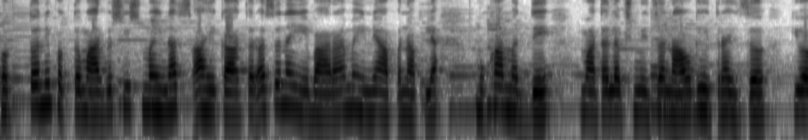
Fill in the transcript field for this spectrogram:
फक्त आणि फक्त मार्गशीर्ष महिनाच आहे का? तर असं नाही आहे बारा महिने आपण आपल्या मुखामध्ये माता लक्ष्मीचं नाव घेत राहायचं किंवा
